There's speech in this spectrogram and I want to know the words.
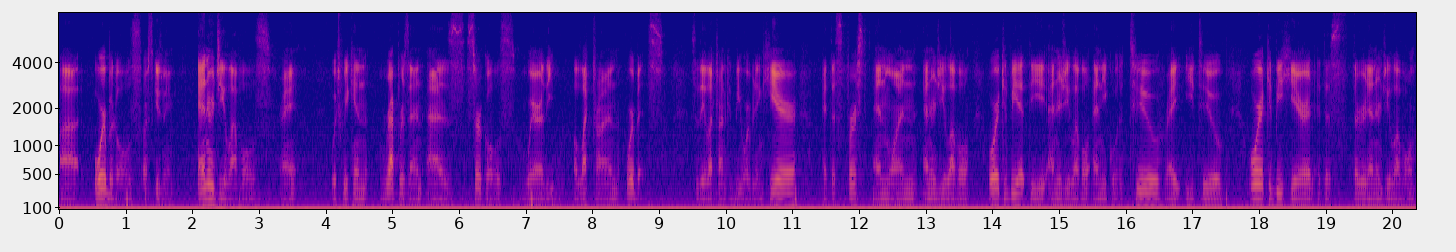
uh, orbitals, or excuse me, energy levels, right, which we can represent as circles where the electron orbits. So the electron could be orbiting here at this first n1 energy level, or it could be at the energy level n equal to 2, right, E2, or it could be here at this third energy level.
